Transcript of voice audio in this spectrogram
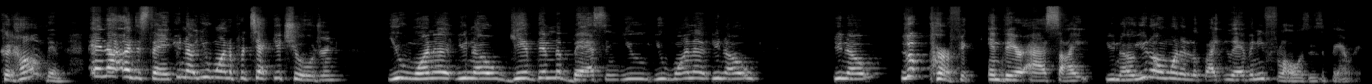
could harm them and i understand you know you want to protect your children you want to you know give them the best and you you want to you know you know look perfect in their eyesight. You know you don't want to look like you have any flaws as a parent.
